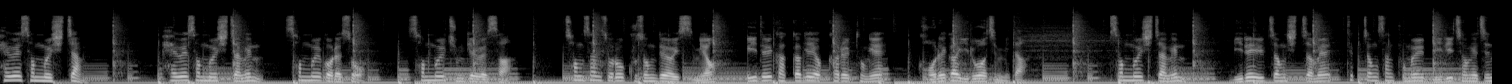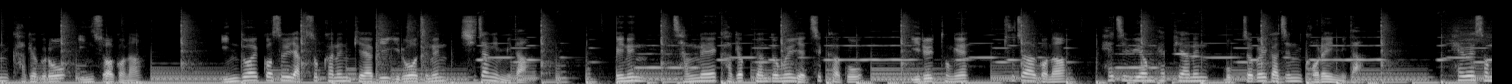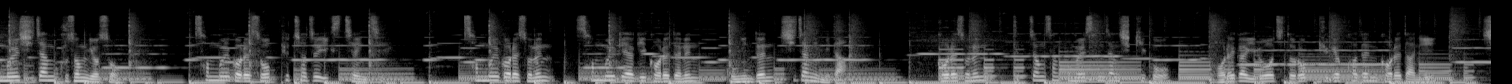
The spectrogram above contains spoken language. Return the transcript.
해외 선물 시장. 해외 선물 시장은 선물 거래소, 선물 중개회사, 청산소로 구성되어 있으며 이들 각각의 역할을 통해 거래가 이루어집니다. 선물 시장은 미래 일정 시점에 특정 상품을 미리 정해진 가격으로 인수하거나 인도할 것을 약속하는 계약이 이루어지는 시장입니다. 이는 장래의 가격 변동을 예측하고 이를 통해 투자하거나 헤지 위험 회피하는 목적을 가진 거래입니다. 해외 선물 시장 구성 요소 선물 거래소 futures exchange 선물 거래소는 선물 계약이 거래되는 공인된 시장입니다. 거래소는 특정 상품을 상장시키고 거래가 이루어지도록 규격화된 거래 단위,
